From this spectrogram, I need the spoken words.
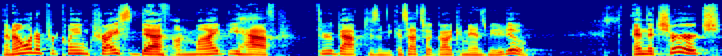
and I want to proclaim Christ's death on my behalf through baptism because that's what God commands me to do. And the church,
